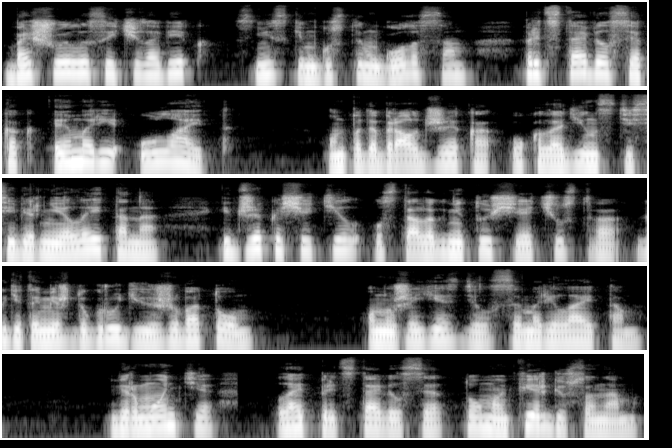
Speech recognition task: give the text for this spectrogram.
Большой лысый человек с низким густым голосом представился как Эмори Лайт. Он подобрал Джека около одиннадцати севернее Лейтона, и Джек ощутил устало гнетущее чувство где-то между грудью и животом. Он уже ездил с Эмори Лайтом. В Вермонте Лайт представился Томом Фергюсоном,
